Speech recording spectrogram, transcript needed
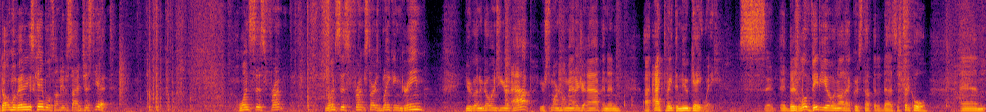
don't move any of these cables on either side just yet. Once this front, once this front starts blinking green, you're going to go into your app, your smart home manager app, and then uh, activate the new gateway. It, it, there's a little video and all that good stuff that it does. It's pretty cool. And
